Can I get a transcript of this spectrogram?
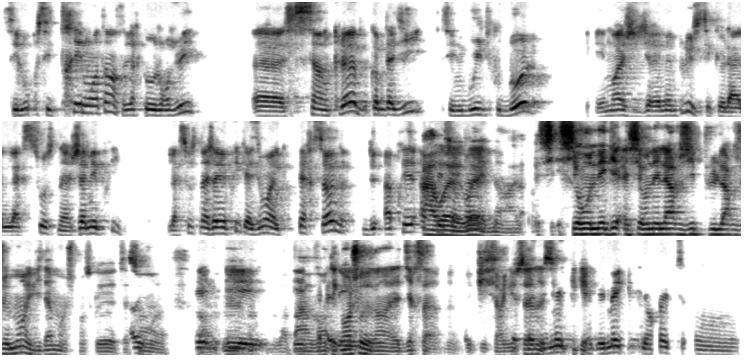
C'est très lointain. C'est-à-dire qu'aujourd'hui, c'est un club, comme tu as dit, c'est une bouillie de football. Et moi, je dirais même plus, c'est que la, la sauce n'a jamais pris la sauce n'a jamais pris quasiment avec personne de, après, après, Ah ouais, ouais, non, alors, si, si, on est, si on élargit plus largement, évidemment, je pense que de toute façon, ah oui. et, euh, on ne va pas inventer grand-chose hein, à dire ça. Depuis Ferguson, c'est compliqué. Il y a des mecs qui, en fait, ont,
